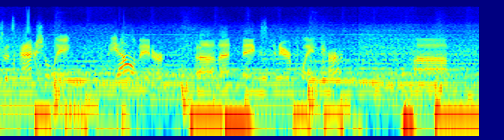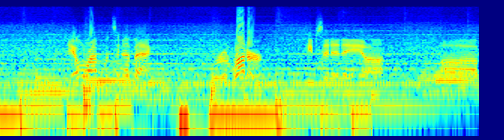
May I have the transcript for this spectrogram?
So it's actually the elevator uh, that makes an airplane turn. The aileron puts it in a bank, or a rudder keeps it in a uh, uh,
